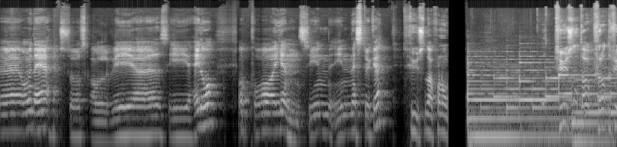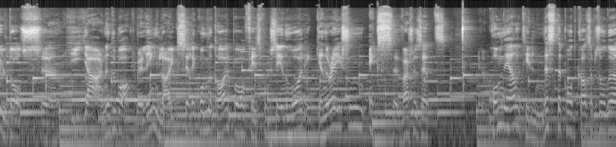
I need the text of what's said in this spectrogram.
Eh, Og med det så skal vi si hei da, og på gjensyn i neste uke. Tusen takk for nå. Tusen takk for at du fulgte oss. Gi gjerne tilbakemelding, likes eller kommentar på Facebook-siden vår Generation X versus Z. Velkommen igjen til neste podkastepisode.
